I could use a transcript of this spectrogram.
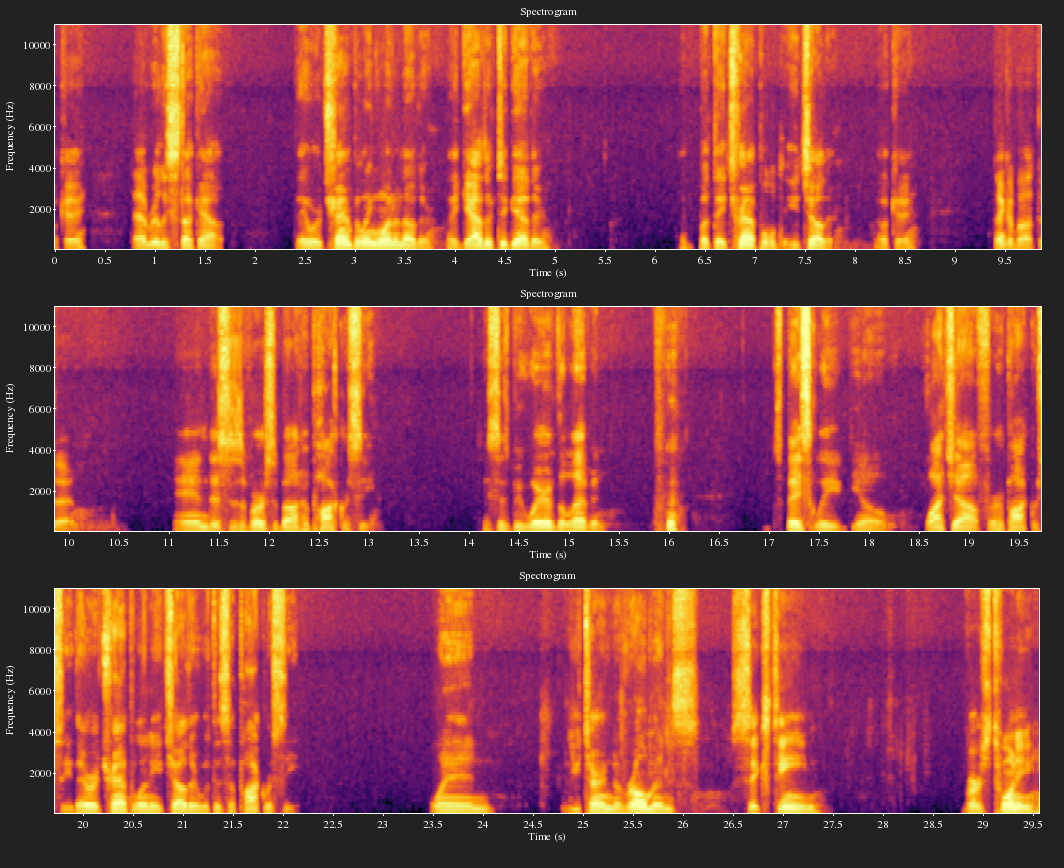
Okay. That really stuck out. They were trampling one another. They gathered together, but they trampled each other. Okay. Think about that. And this is a verse about hypocrisy. It says, Beware of the leaven. It's basically, you know, watch out for hypocrisy. They were trampling each other with this hypocrisy. When you turn to Romans 16, verse 20,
